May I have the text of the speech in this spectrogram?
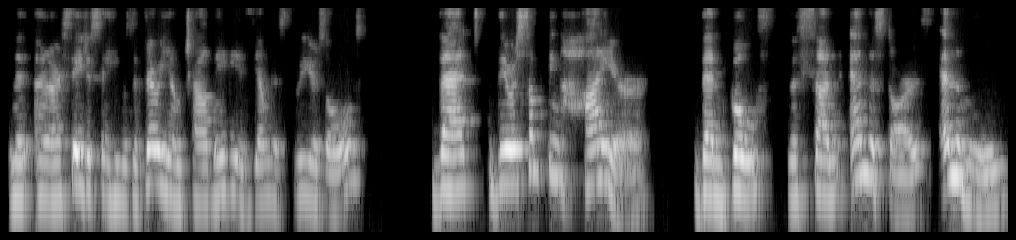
and our sages say he was a very young child, maybe as young as three years old, that there is something higher than both the sun and the stars and the moon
